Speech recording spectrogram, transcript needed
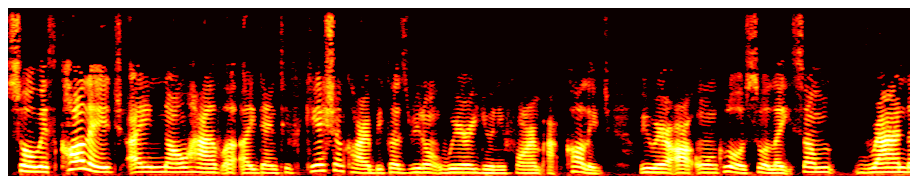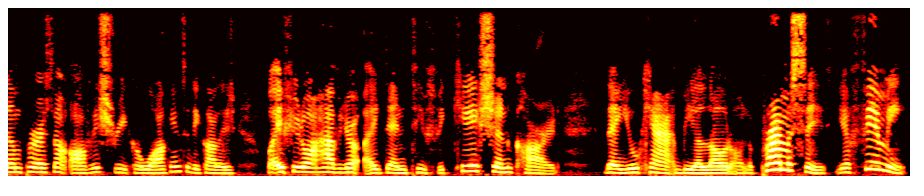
So with college, I now have an identification card because we don't wear uniform at college. We wear our own clothes. So like some random person off the street could walk into the college, but if you don't have your identification card, then you can't be allowed on the premises. You feel me?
